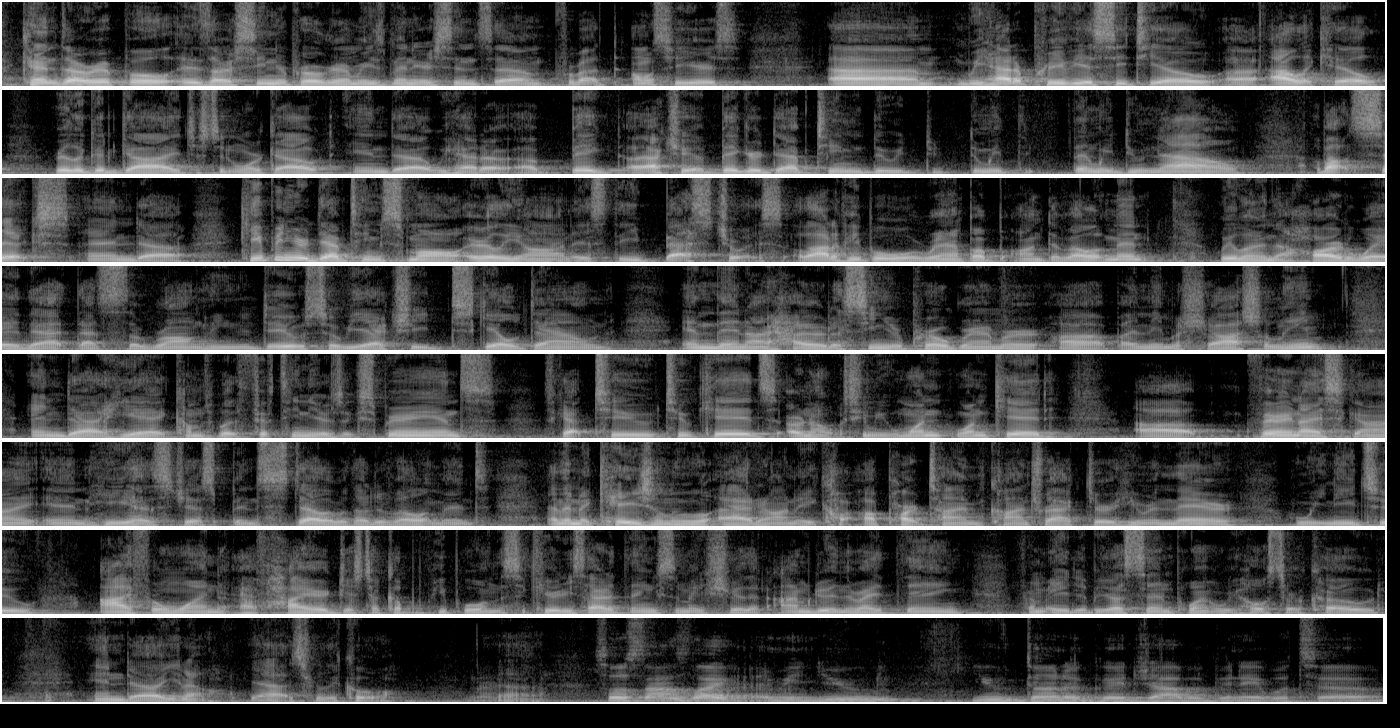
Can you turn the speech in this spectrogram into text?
Kent Darripple is our senior programmer. He's been here since um, for about almost two years. Um, we had a previous CTO, uh, Alec Hill, really good guy, just didn't work out. And uh, we had a, a big, actually a bigger dev team do, do, do we, than we do now, about six. And uh, keeping your dev team small early on is the best choice. A lot of people will ramp up on development. We learned the hard way that that's the wrong thing to do, so we actually scaled down. And then I hired a senior programmer uh, by the name of Shah Shalim, and uh, he had- comes with 15 years experience. He's got two, two kids, or no, excuse me, one, one kid. Uh, very nice guy, and he has just been stellar with our development. And then occasionally we'll add on a, a part-time contractor here and there when we need to. I, for one, have hired just a couple people on the security side of things to make sure that I'm doing the right thing from AWS standpoint. where We host our code, and uh, you know, yeah, it's really cool. Yeah. So it sounds like I mean you you've done a good job of being able to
